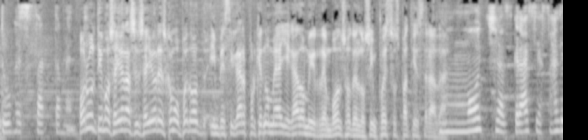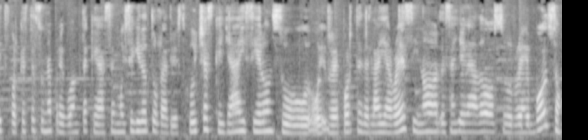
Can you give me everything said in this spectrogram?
tú, exactamente. Por último, señoras y señores, ¿cómo puedo investigar por qué no me ha llegado mi reembolso de los impuestos, Pati Estrada? Muchas gracias, Alex, porque esta es una pregunta que hace muy seguido tu radio. Escuchas que ya hicieron su reporte del IRS y no les ha llegado su reembolso.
